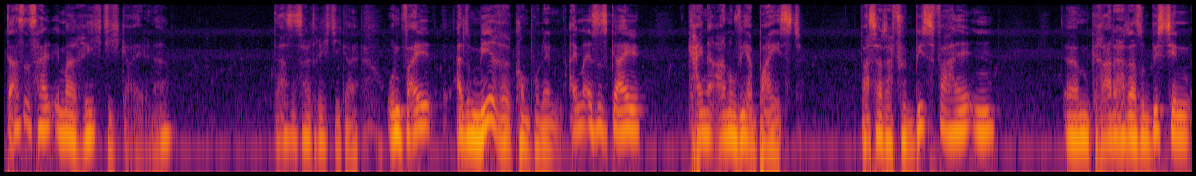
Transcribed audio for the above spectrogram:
Das ist halt immer richtig geil, ne? Das ist halt richtig geil. Und weil, also mehrere Komponenten. Einmal ist es geil, keine Ahnung, wie er beißt. Was hat er für Bissverhalten? Ähm, Gerade hat er so ein bisschen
